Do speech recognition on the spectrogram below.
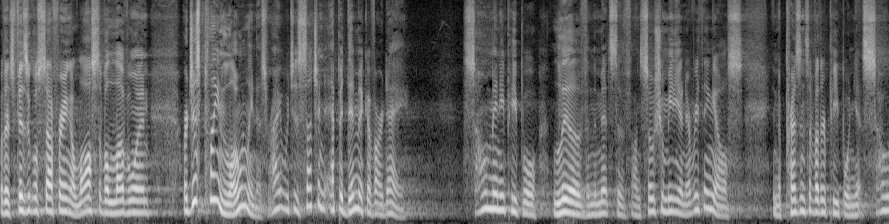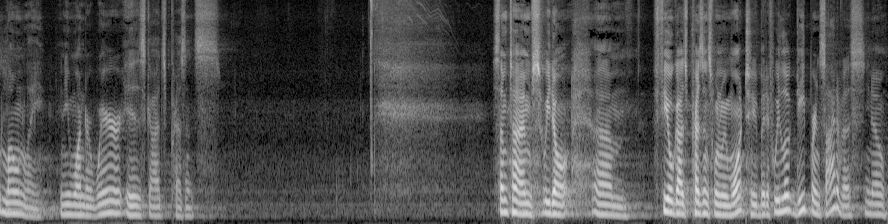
whether it's physical suffering, a loss of a loved one, or just plain loneliness, right? Which is such an epidemic of our day. So many people live in the midst of, on social media and everything else, in the presence of other people and yet so lonely, and you wonder, where is God's presence? Sometimes we don't um, feel God's presence when we want to, but if we look deeper inside of us, you know,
